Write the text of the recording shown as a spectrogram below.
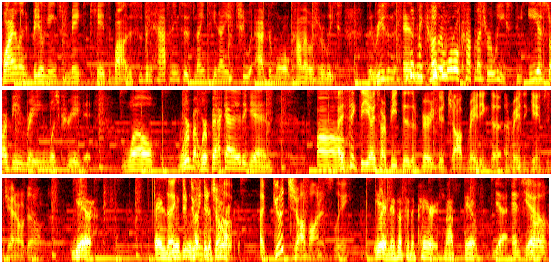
violent video games make kids violent? This has been happening since 1992 after Mortal Kombat was released. The reason and because of Mortal Kombat's release, the ESRB rating was created. Well, we're ba- we're back at it again. Um, I think the ESRB did a very good job rating the uh, rating the games in general, though. Yeah. And like they're doing their the job. parents. A good job, honestly. Yeah, and it's up to the parents, not them. yeah, and Yeah. so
